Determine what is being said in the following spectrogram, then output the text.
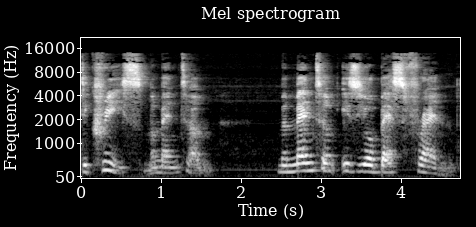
decrease momentum. Momentum is your best friend.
